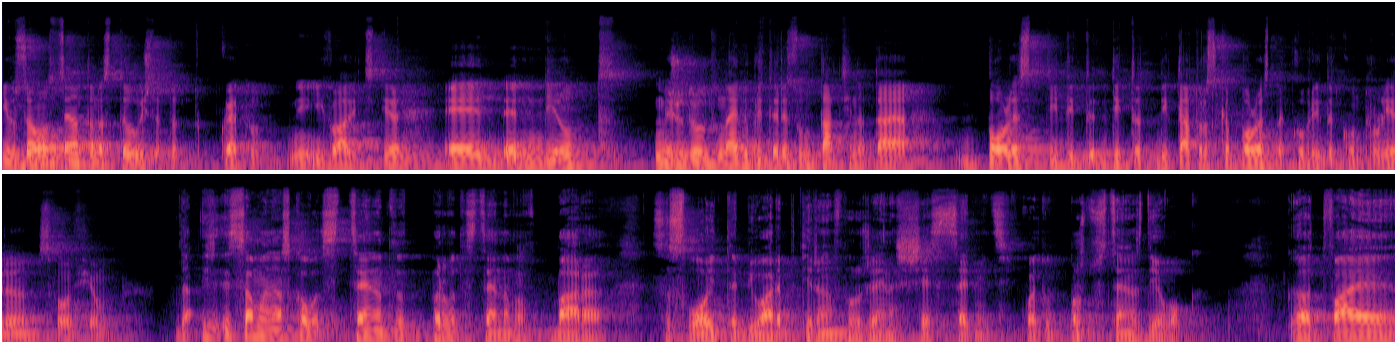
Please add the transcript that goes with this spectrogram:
И особено сцената на стълбищата, която и Влади цитира, е един от, между другото, най-добрите резултати на тая болест и дикта, дикта, диктаторска болест на Кубрик да контролира своя филм. Да, и, само една скоба. Сцената, първата сцена в бара с Лоите е била репетирана в продължение на 6 седмици, което е просто сцена с диалог. Това е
